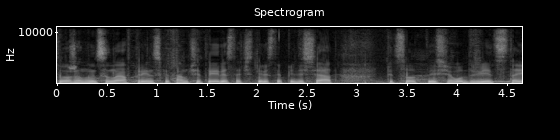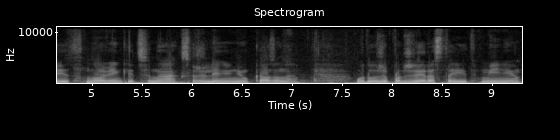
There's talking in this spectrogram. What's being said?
Тоже, ну и цена, в принципе, там 400, 450, 500 тысяч. Вот вид стоит новенький, цена, к сожалению, не указана. Вот тут же Pajero стоит, мини,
